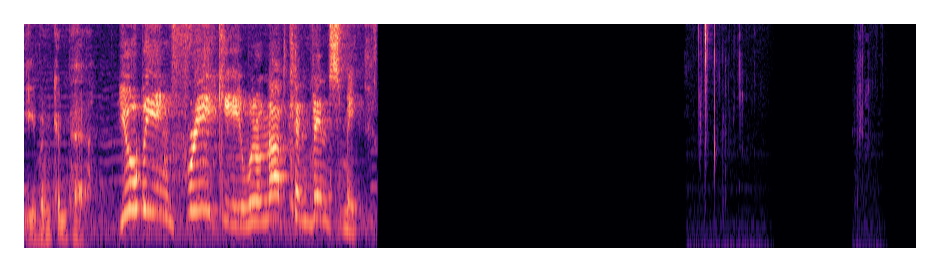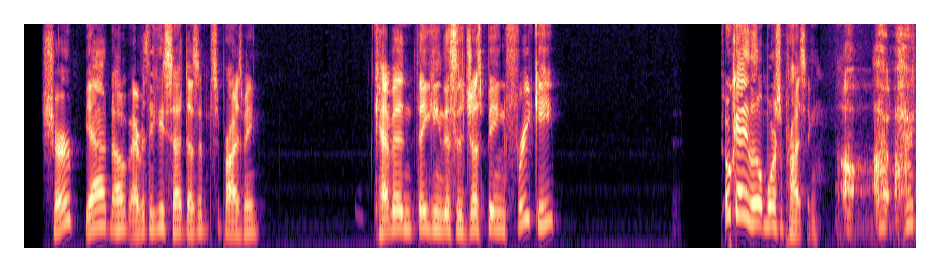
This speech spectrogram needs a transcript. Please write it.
even compare. You being freaky will not convince me. sure. Yeah, no, everything he said doesn't surprise me. Kevin thinking this is just being freaky. Okay, a little more surprising. Oh, I, I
